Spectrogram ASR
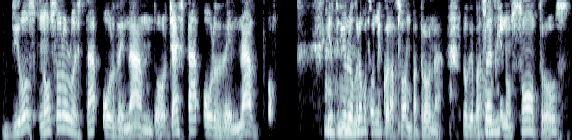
Dios no solo lo está ordenando, ya está ordenado. Y esto yo lo creo con todo mi corazón, patrona. Lo que pasa es que nosotros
